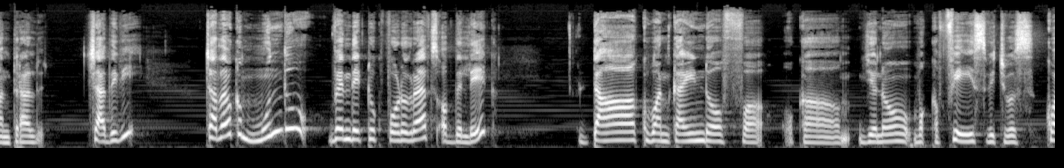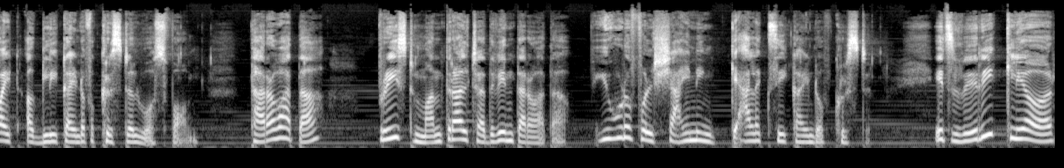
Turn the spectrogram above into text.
మంత్రాలు చదివి చదవక ముందు వెన్ దే టుక్ ఫోటోగ్రాఫ్స్ ఆఫ్ ద లేక్ డార్క్ వన్ కైండ్ ఆఫ్ ఒక యునో ఒక ఫేస్ విచ్ వాస్ క్వైట్ అగ్లీ కైండ్ ఆఫ్ అ క్రిస్టల్ వాస్ ఫార్మ్ తర్వాత ప్రీస్ట్ మంత్రాలు చదివిన తర్వాత బ్యూటిఫుల్ షైనింగ్ గ్యాలక్సీ కైండ్ ఆఫ్ క్రిస్టల్ ఇట్స్ వెరీ క్లియర్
